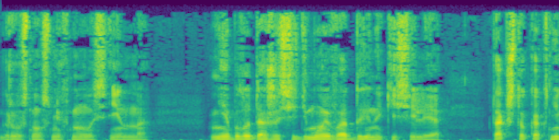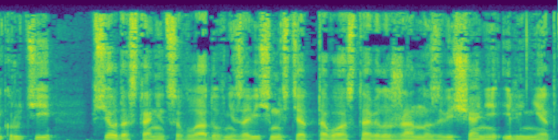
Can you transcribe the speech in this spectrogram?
грустно усмехнулась Инна, не было даже седьмой воды на киселе. Так что, как ни крути, все достанется Владу, вне зависимости от того, оставила Жанна завещание или нет.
